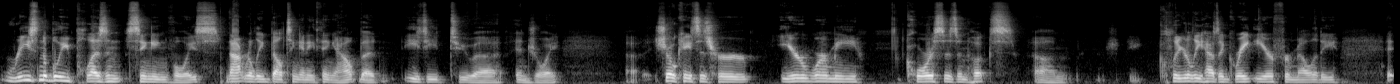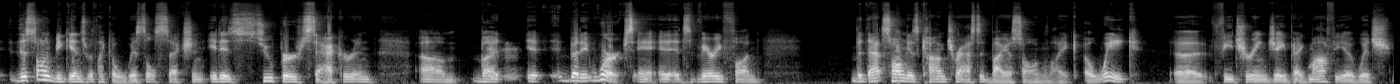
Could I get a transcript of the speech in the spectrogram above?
reasonably pleasant singing voice, not really belting anything out, but easy to uh, enjoy. Uh, showcases her earwormy choruses and hooks. Um, she clearly has a great ear for melody. It- this song begins with like a whistle section. It is super saccharine, um, but it but it works. it- it's very fun. But that song is contrasted by a song like "Awake," uh, featuring JPEGMAFIA, which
